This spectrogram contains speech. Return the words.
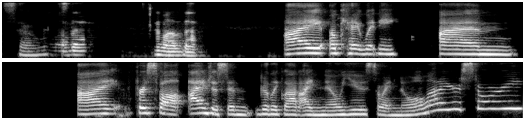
So i love that. I love that. I okay whitney um I first of all, I just am really glad I know you, so I know a lot of your story.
